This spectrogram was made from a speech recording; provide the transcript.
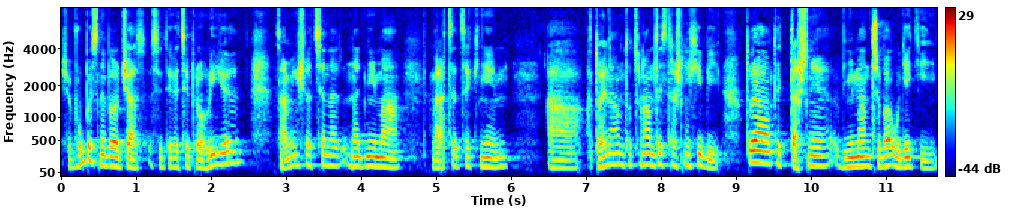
že vůbec nebyl čas si ty věci prohlížet, zamýšlet se nad, nad nima, vracet se k ním. A, a to je nám to, co nám teď strašně chybí. To já teď strašně vnímám třeba u dětí.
